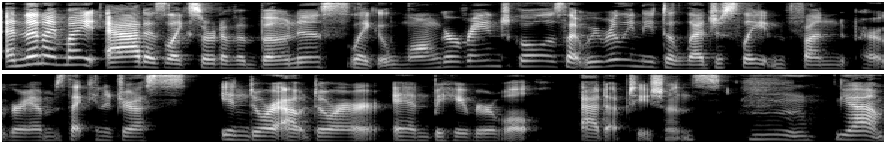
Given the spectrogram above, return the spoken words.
And then I might add as like sort of a bonus, like a longer range goal is that we really need to legislate and fund programs that can address indoor, outdoor, and behavioral adaptations. Mm, yeah.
